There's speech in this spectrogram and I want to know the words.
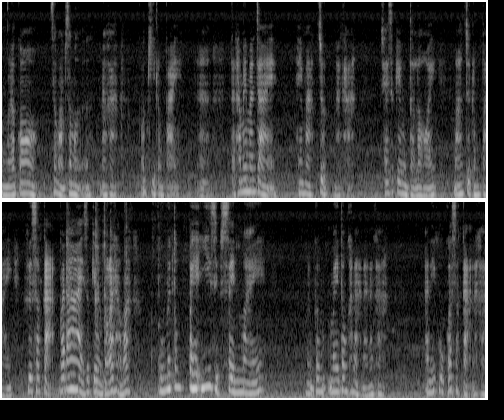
งแล้วก็สม่ำเสมอนะคะ ก็ขีดลงไป แต่ถ้าไม่มั่นใจให้มาร์กจุดนะคะ ใช้สเกลหนึ่งต่อร้อยมาร์กจุดลงไป คือสกะก็ได้สเกลหนึ่งต่อร้อยถามว่าอุ้ยมันต้องเป๊ะยี่สิบเซนไหม มันก็ไม่ต้องขนาดนั้นนะคะ อันนี้ครูก็สกะนะคะ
